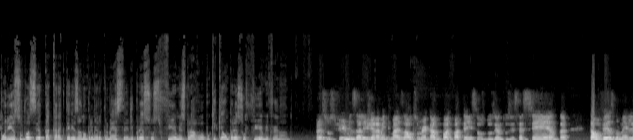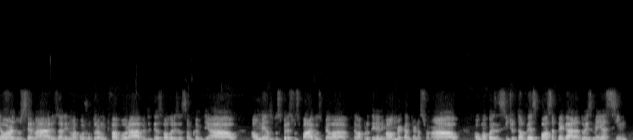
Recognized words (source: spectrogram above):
por isso você está caracterizando um primeiro trimestre de preços firmes para a roupa. O que, que é um preço firme, Fernando? Preços firmes é ligeiramente mais altos. O mercado pode bater em seus 260, Talvez no melhor dos cenários, ali numa conjuntura muito favorável de desvalorização cambial, aumento dos preços pagos pela, pela proteína animal no mercado internacional, alguma coisa nesse sentido, talvez possa pegar a 265.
